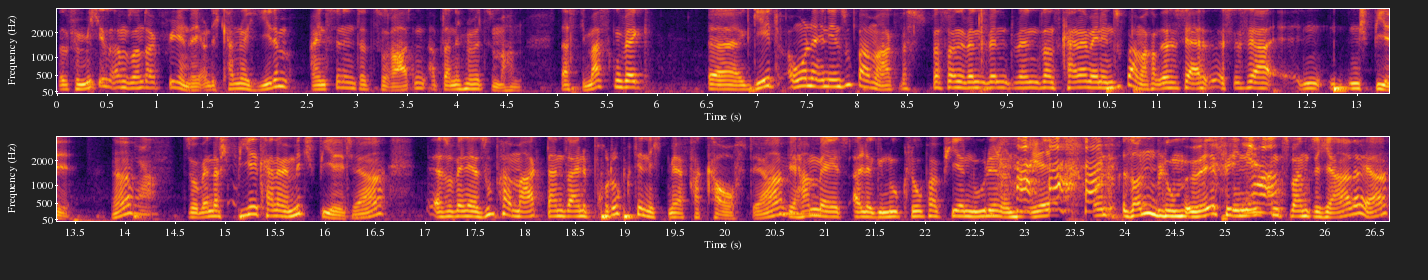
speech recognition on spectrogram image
Also für mich ist am Sonntag Freedom Day und ich kann nur jedem Einzelnen dazu raten, ab dann nicht mehr mitzumachen. Lasst die Masken weg, äh, geht ohne in den Supermarkt. Was, was soll, wenn, wenn, wenn sonst keiner mehr in den Supermarkt kommt? Das ist ja, es ist ja ein, ein Spiel. Ne? Ja. So, wenn das Spiel keiner mehr mitspielt, ja. Also wenn der Supermarkt dann seine Produkte nicht mehr verkauft, ja. Wir haben ja jetzt alle genug Klopapier, Nudeln und Mehl und Sonnenblumenöl für die Ja. nächsten 20 Jahre, ja.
